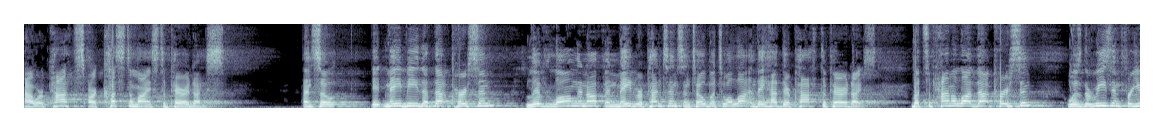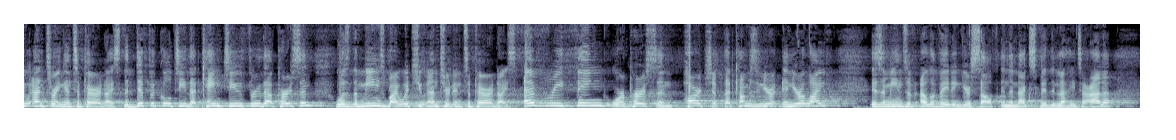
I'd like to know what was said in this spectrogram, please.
Our paths are customized to paradise. And so it may be that that person lived long enough and made repentance and tawbah to Allah and they had their path to paradise. But subhanAllah, that person was the reason for you entering into paradise. The difficulty that came to you through that person was the means by which you entered into paradise. Everything or person, hardship that comes in your, in your life is a means of elevating yourself in the next bidnillahi ta'ala.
